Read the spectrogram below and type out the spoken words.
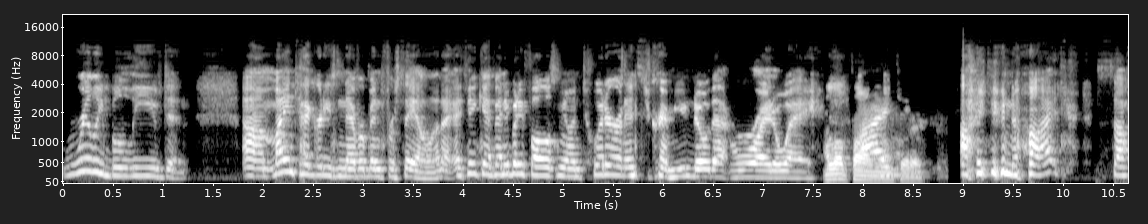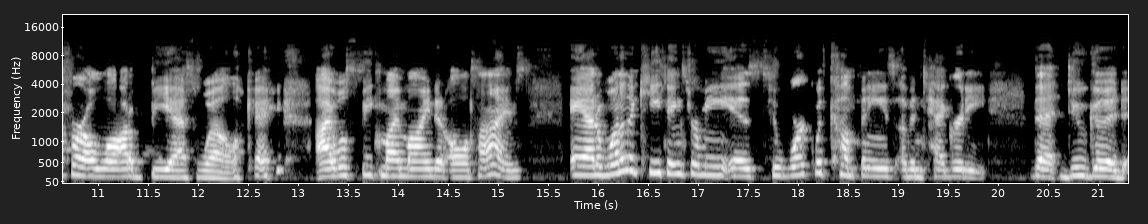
really believed in. Um, my integrity's never been for sale, and I, I think if anybody follows me on Twitter and Instagram, you know that right away. I love following I- on Twitter. I do not suffer a lot of BS well, okay? I will speak my mind at all times. And one of the key things for me is to work with companies of integrity that do good,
